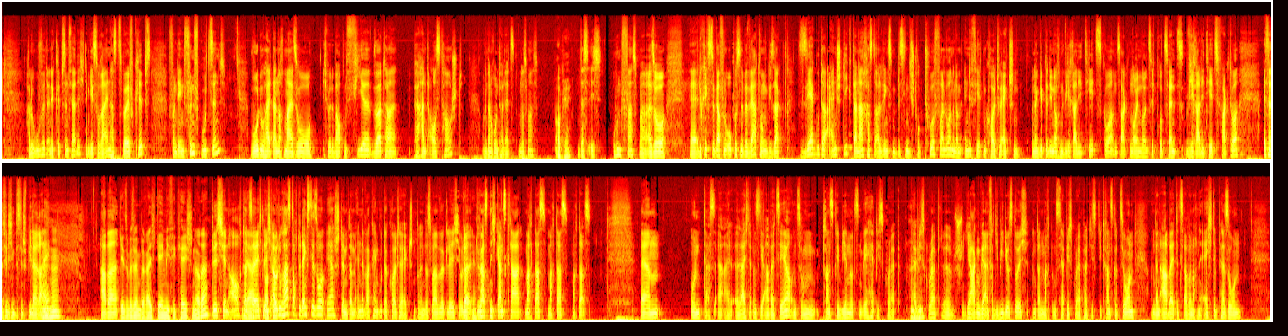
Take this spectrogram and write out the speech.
hallo Uwe, deine Clips sind fertig. Dann gehst du rein, hast zwölf Clips, von denen fünf gut sind, wo du halt dann nochmal so, ich würde behaupten, vier Wörter per Hand austauscht und dann runterlädst. Und das war's. Okay. Das ist unfassbar. Also äh, du kriegst sogar von Opus eine Bewertung, die sagt, sehr guter Einstieg, danach hast du allerdings ein bisschen die Struktur verloren und am Ende fehlt ein Call to Action. Und dann gibt er dir noch einen Viralitätsscore und sagt 99% Viralitätsfaktor. Ist natürlich ein bisschen Spielerei. Mhm. Aber geht so ein bisschen im Bereich Gamification, oder? Bisschen auch tatsächlich. Ja, okay. Aber du hast doch, du denkst dir so, ja stimmt, am Ende war kein guter Call to Action drin. Das war wirklich, oder okay. du hast nicht ganz klar, mach das, mach das, mach das. Ähm, und das erleichtert uns die Arbeit sehr. Und zum Transkribieren nutzen wir Happy Scrap. Mhm. Happy Scrap äh, jagen wir einfach die Videos durch und dann macht uns Happy Scrap halt die, die Transkription. Und dann arbeitet es aber noch eine echte Person,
